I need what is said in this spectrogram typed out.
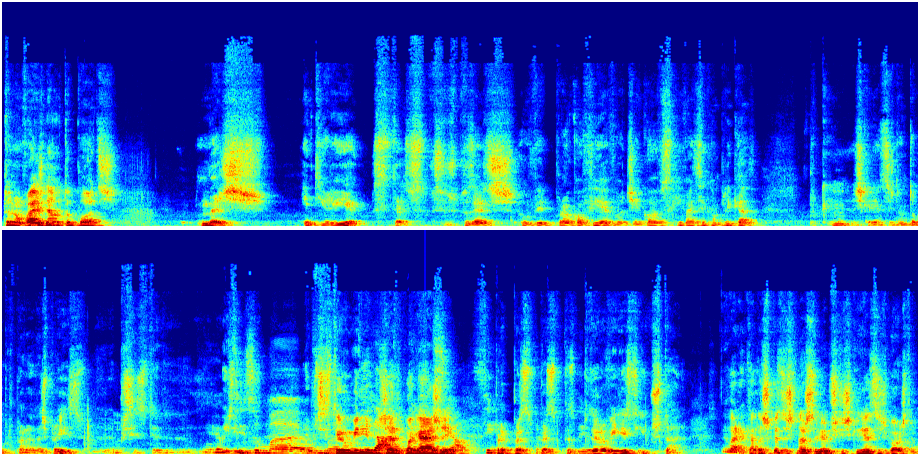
tu não vais, não, tu podes, mas em teoria, se, te- se os puseres ouvir Prokofiev ou Tchaikovsky, vai ser complicado, porque as crianças não estão preparadas para isso. É preciso ter um é mínimo, preciso uma. é preciso ter um mínimo já de bagagem sim, para, para, para, para poder ouvir isso e gostar. Agora, aquelas coisas que nós sabemos que as crianças gostam,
